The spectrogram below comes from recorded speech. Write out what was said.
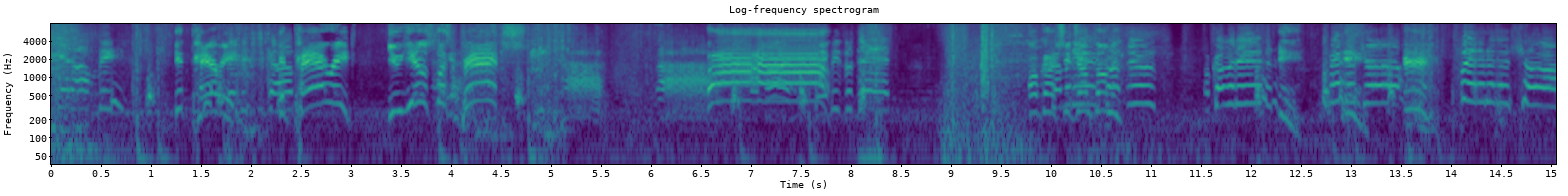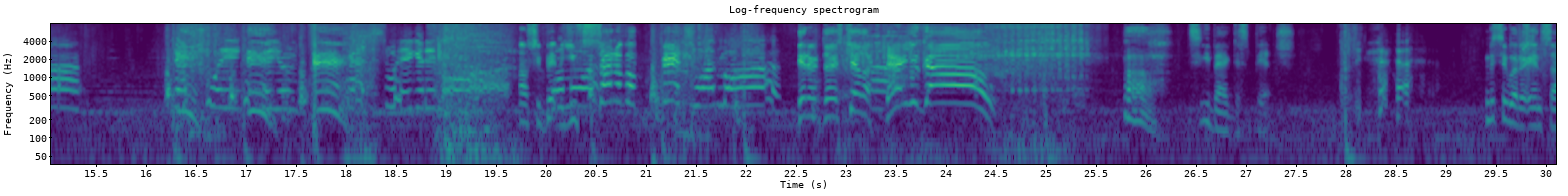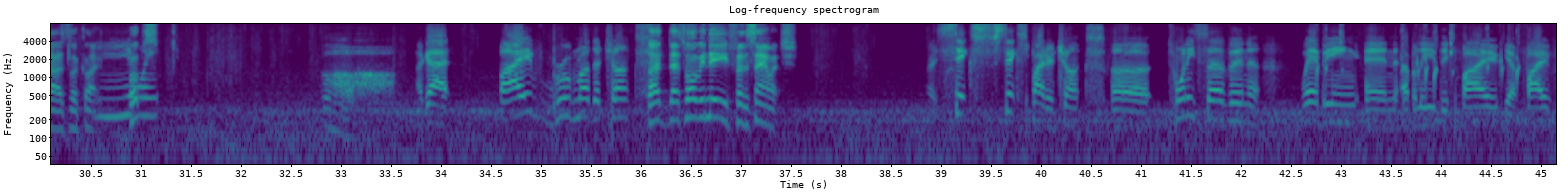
Get off me. Get parried. Get parried. You useless bitch! Ah. Ah. Ah! Babies are dead. Oh god, she Coming jumped in, on me. dudes. I'm coming in. Eh, Finish her. Finish her. Swing you can't swing anymore. Oh, she bit me. One You son of a bitch! One more. Get her. There's killer. There you go. Oh, teabag this bitch. Let me see what her insides look like. Whoops. Oh, I got five broodmother chunks. That, that's what we need for the sandwich. All right, six six spider chunks. Uh, twenty-seven webbing, and I believe the five yeah five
